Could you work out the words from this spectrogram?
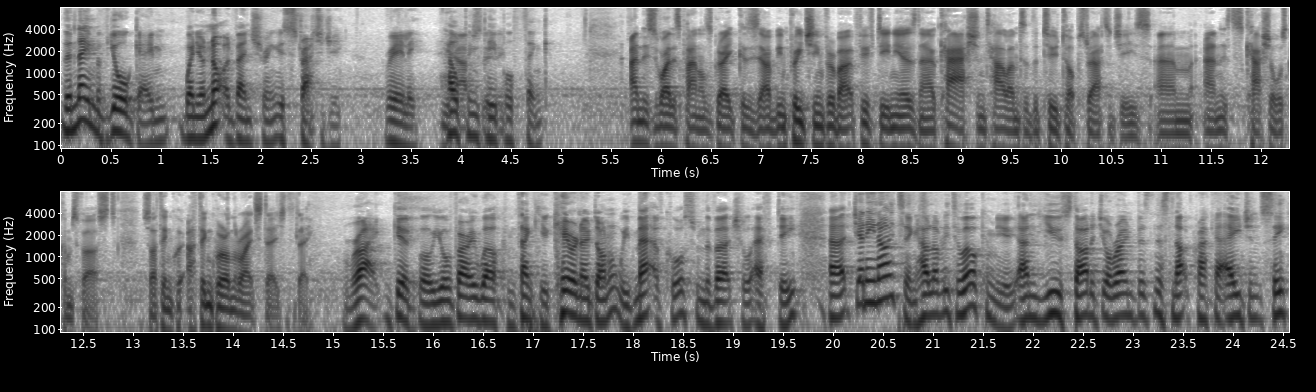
the name of your game when you're not adventuring is strategy, really, Yeah, helping absolutely. people think. And this is why this panel's great because I've been preaching for about 15 years now. Cash and talent are the two top strategies, um, and it's cash always comes first. So I think I think we're on the right stage today. Right, good. Well, you're very welcome. Thank you. Ciaran O'Donnell, we've met, of course, from the virtual FD. Uh, Jenny Knighting, how lovely to welcome you. And you started your own business, Nutcracker Agency,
